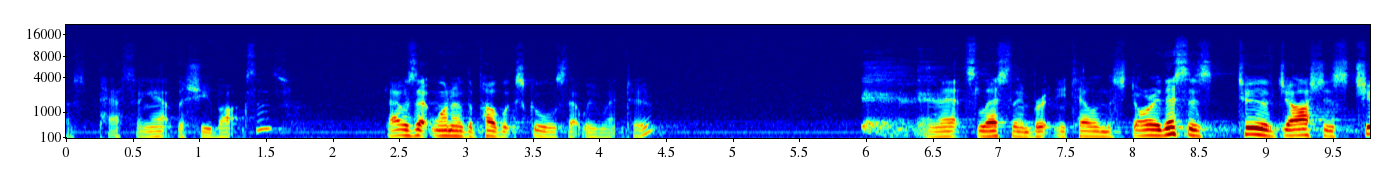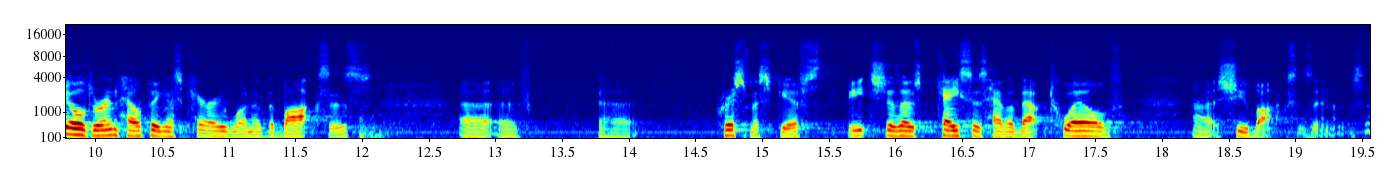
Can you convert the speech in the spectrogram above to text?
was passing out the shoe boxes. That was at one of the public schools that we went to. And that's Leslie and Brittany telling the story. This is two of Josh's children helping us carry one of the boxes uh, of uh, Christmas gifts. Each of those cases have about 12 uh, shoe boxes in them. So.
